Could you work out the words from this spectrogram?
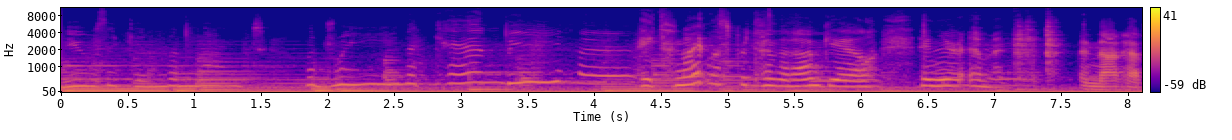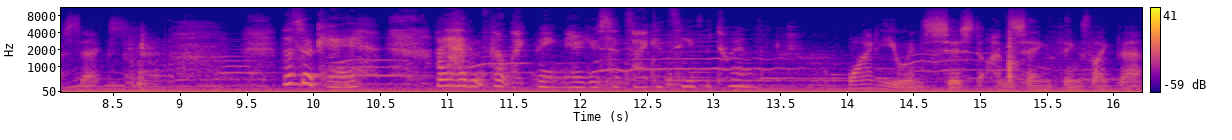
Music in the night, a dream that can be had. Hey, tonight let's pretend that I'm Gail and you're Emmett. And not have sex. That's okay. I haven't felt like being near you since I conceived the twins. Why do you insist on saying things like that?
